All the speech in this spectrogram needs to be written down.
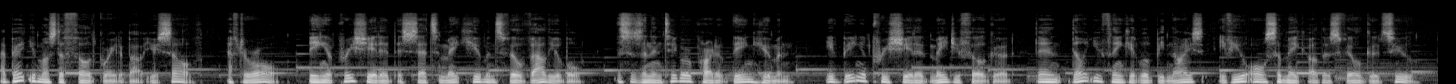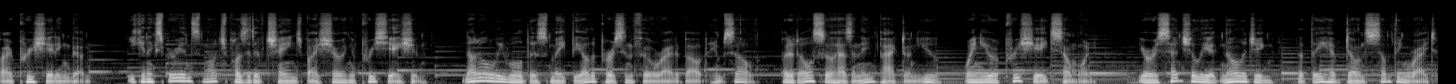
I bet you must have felt great about yourself. After all, being appreciated is said to make humans feel valuable. This is an integral part of being human. If being appreciated made you feel good, then don't you think it would be nice if you also make others feel good too by appreciating them? You can experience much positive change by showing appreciation. Not only will this make the other person feel right about himself, but it also has an impact on you. When you appreciate someone, you're essentially acknowledging that they have done something right.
